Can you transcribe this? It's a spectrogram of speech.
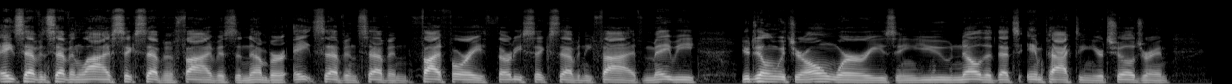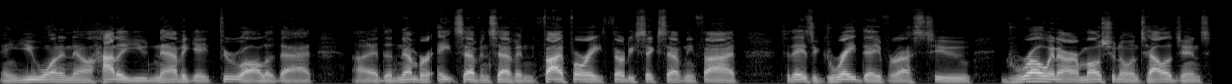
877 Live 675 is the number 877 548 3675. Maybe you're dealing with your own worries and you know that that's impacting your children and you want to know how do you navigate through all of that, uh, the number 877-548-3675. Today's a great day for us to grow in our emotional intelligence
